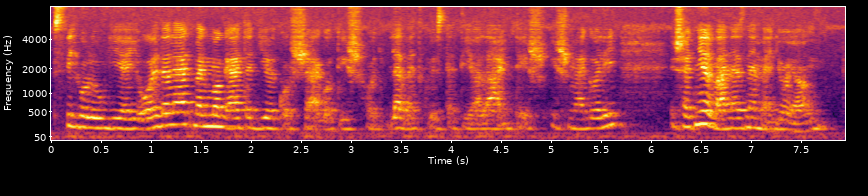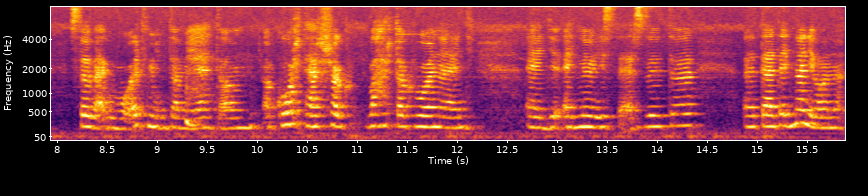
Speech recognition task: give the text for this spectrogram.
pszichológiai oldalát, meg magát a gyilkosságot is, hogy levetkőzteti a lányt és, és megöli. És hát nyilván ez nem egy olyan szöveg volt, mint amilyet a, a kortársak vártak volna egy, egy, egy női szerzőtől, tehát egy nagyon,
